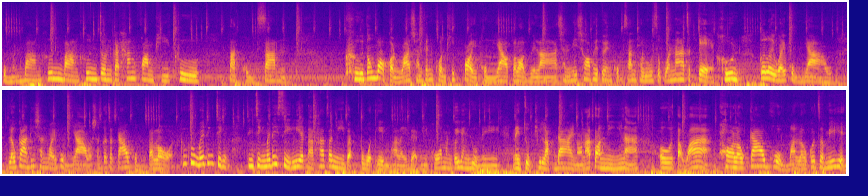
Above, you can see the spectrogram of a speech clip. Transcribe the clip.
ผมมันบางขึ้นบางขึ้นจนกระทั่งความพีคคือตัดผมสั้น คือต้องบอกก่อนว่าฉันเป็นคนที่ปล่อยผมยาวตลอดเวลา ฉันไม่ชอบให้ตัวเองผมสั้นเพราะรู้สึกว่าน่าจะแก่ขึ้น ก็เลยไว้ผมยาว แล้วการที่ฉันไว้ผมยาวอะฉันก็จะก้าวผมตลอด ก็คือไม่จริง ๆ จริง ๆ ไม่ได้ซีเรียสนะ ถ้าจะมีแบบตัว M อะไรแบบนี้ เพราะว่ามันก็ยังอยู่ในในจุดที่รับได้เนาะนะตอนนี้นะ เออ แต่ว่าพอเราก้าวผมมันเราก็จะไม่เห็น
